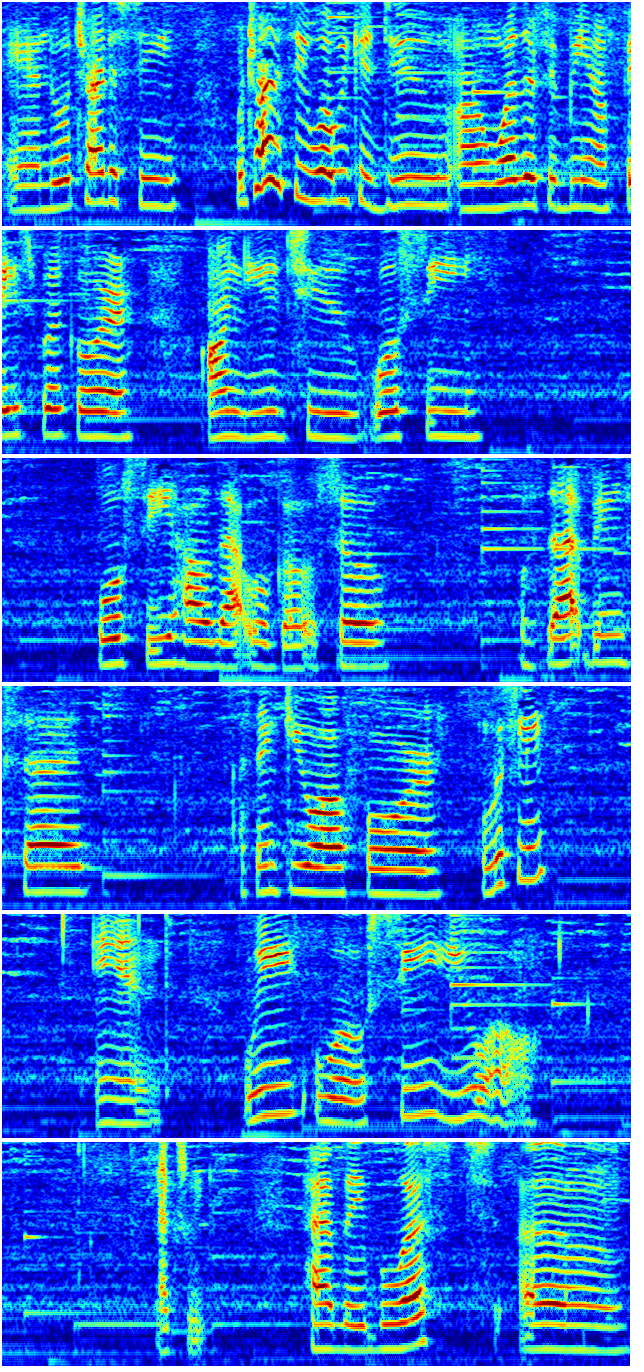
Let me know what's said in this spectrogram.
and we'll try to see we'll try to see what we could do, um, whether if it be on Facebook or on YouTube. We'll see we'll see how that will go. So, with that being said, I thank you all for listening, and we will see you all next week. Have a blessed um,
